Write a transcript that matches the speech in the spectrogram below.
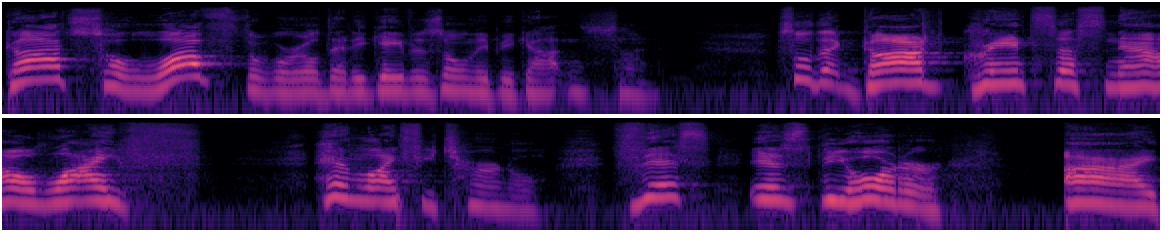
God so loved the world that he gave his only begotten Son so that God grants us now life and life eternal. This is the order. I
